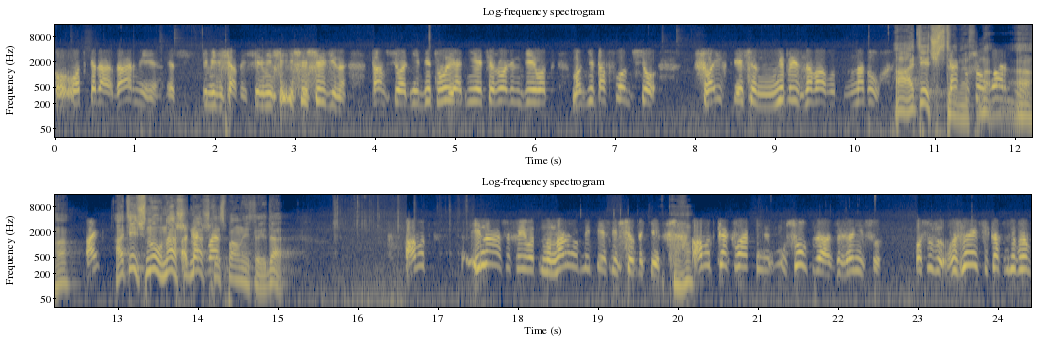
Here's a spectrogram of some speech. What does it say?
Вот когда до армии, это 70-е, середина- там все одни битвы, одни эти роллинги, вот магнитофон, все. Своих песен не признавал вот на дух. А, отечественных. Как ушел в армию. Ага. А? Отеч... Ну, наши, А наших в исполнителей, да. А вот и наших, и вот ну, народные песни все-таки. А вот как в армию ушел туда, за границу, послушай, вы знаете, как мне прям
